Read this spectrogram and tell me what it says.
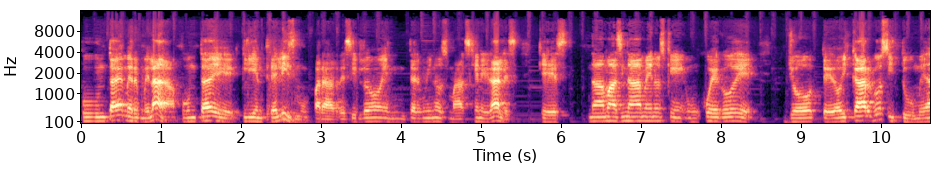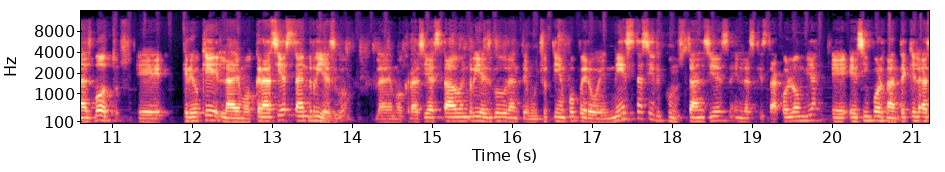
punta de mermelada, punta de clientelismo, para decirlo en términos más generales, que es nada más y nada menos que un juego de yo te doy cargos y tú me das votos. Eh, creo que la democracia está en riesgo, la democracia ha estado en riesgo durante mucho tiempo, pero en estas circunstancias en las que está Colombia, eh, es importante que la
